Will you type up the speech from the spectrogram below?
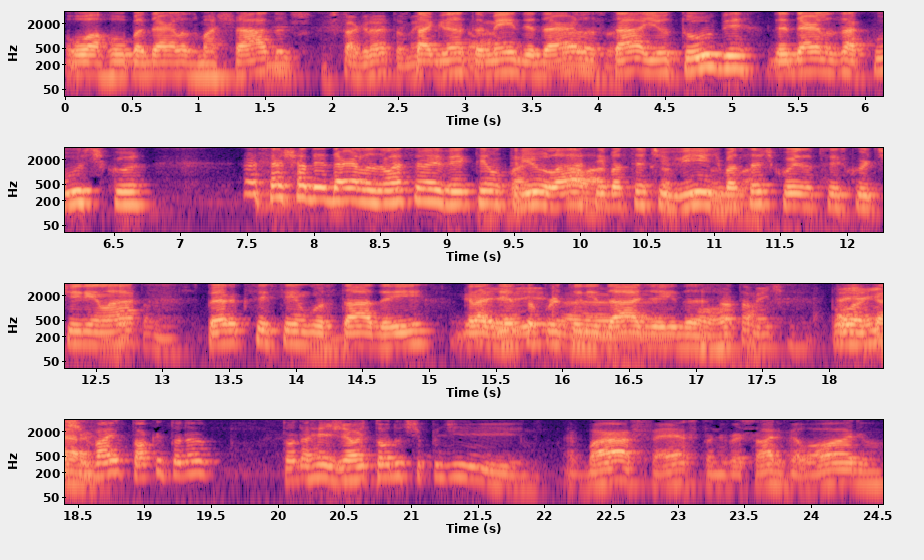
Ou arroba Darlas Machado. Isso. Instagram também. Instagram tá também, lá. The Darlas, tá? YouTube, The Darlas Acústico. É, você achar The Darlas lá, você vai ver que tem um Vai, trio lá, tá lá. tem bastante Tá vídeo, bastante coisa pra vocês curtirem lá. Exatamente. Espero que vocês tenham gostado aí. Agradeço É, aí, a oportunidade é, aí da. Exatamente. Pô, É, a gente vai e toca em toda, toda a região, em todo tipo de é, bar, festa, aniversário, velório.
